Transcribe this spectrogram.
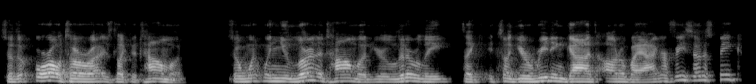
So the oral Torah is like the Talmud. So when, when you learn the Talmud, you're literally it's like it's like you're reading God's autobiography, so to speak.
